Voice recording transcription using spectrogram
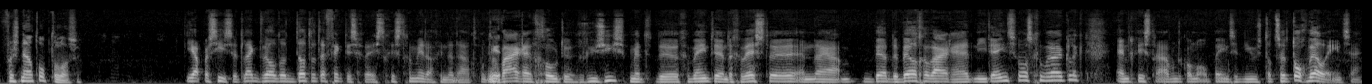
versneld op te lossen. Ja, precies. Het lijkt wel dat dat het effect is geweest gistermiddag inderdaad. Want er waren grote ruzies met de gemeente en de gewesten. En nou ja, de Belgen waren het niet eens zoals gebruikelijk. En gisteravond kwam er opeens het nieuws dat ze het toch wel eens zijn.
